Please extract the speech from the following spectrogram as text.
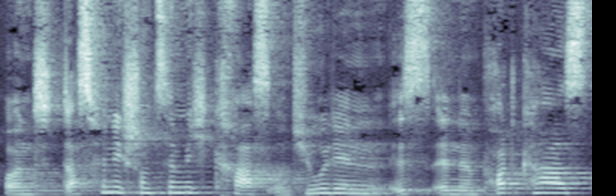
Und das finde ich schon ziemlich krass. Und Julian ist in dem Podcast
